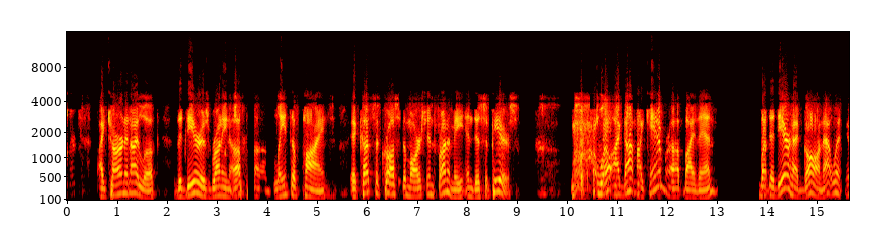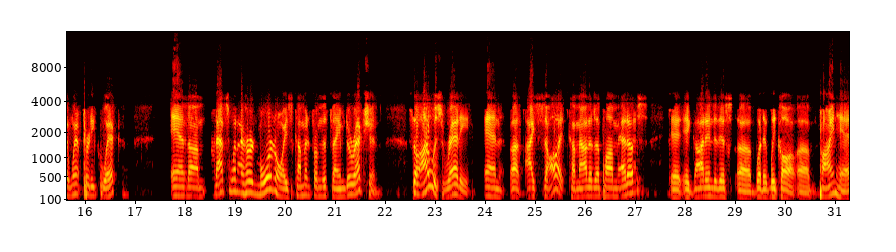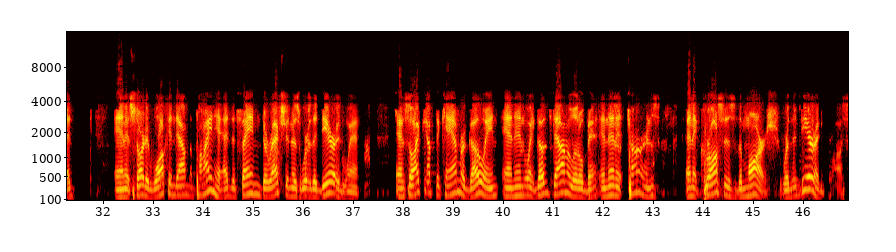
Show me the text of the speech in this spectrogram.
I turn and I look. The deer is running up a length of pines. It cuts across the marsh in front of me and disappears. well, I got my camera up by then, but the deer had gone. That went it went pretty quick. And um, that's when I heard more noise coming from the same direction. So I was ready and uh, I saw it come out of the palmettos. It, it got into this uh, what we call uh, pine head, and it started walking down the pine head the same direction as where the deer had went. And so I kept the camera going, and then when it goes down a little bit, and then it turns, and it crosses the marsh where the deer had crossed.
